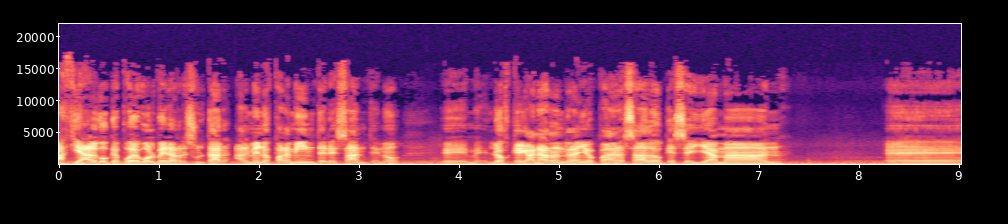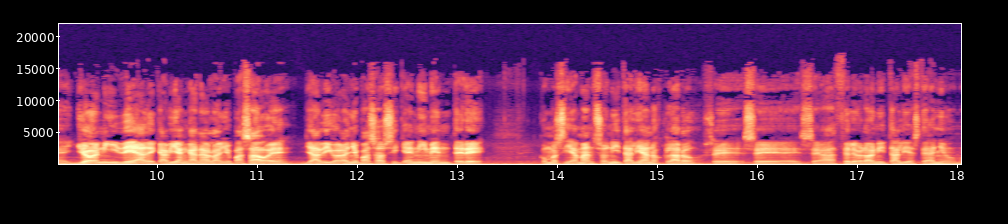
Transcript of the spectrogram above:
hacia algo que puede volver a resultar, al menos para mí, interesante, ¿no? los que ganaron el año pasado, que se llaman... Eh, yo ni idea de que habían ganado el año pasado, ¿eh? Ya digo, el año pasado sí que ni me enteré. ¿Cómo se llaman? Son italianos, claro. Se, ha celebrado en Italia este año.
